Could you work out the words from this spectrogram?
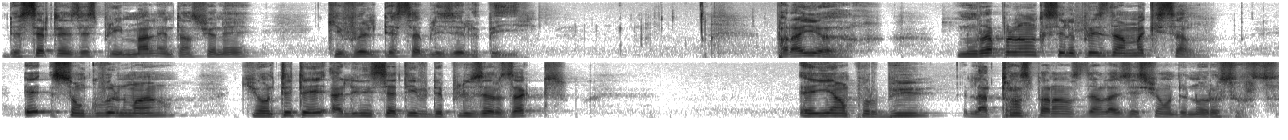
de certains esprits mal intentionnés qui veulent déstabiliser le pays. Par ailleurs, nous rappelons que c'est le président Macky Sall et son gouvernement qui ont été à l'initiative de plusieurs actes ayant pour but la transparence dans la gestion de nos ressources.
